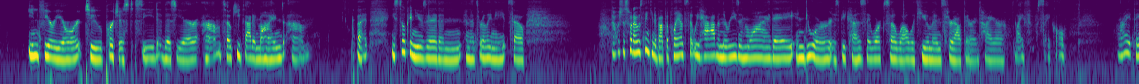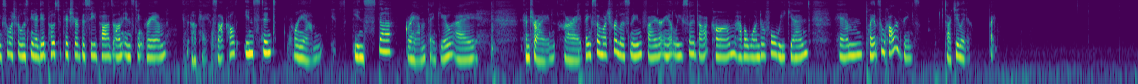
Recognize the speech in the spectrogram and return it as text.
inferior to purchased seed this year. Um, so keep that in mind. Um, but you still can use it and, and it's really neat. So, that was just what I was thinking about. The plants that we have and the reason why they endure is because they work so well with humans throughout their entire life cycle. All right, thanks so much for listening. I did post a picture of the seed pods on Instagram. Okay, it's not called Instagram, it's Instagram. Thank you. I am trying. All right, thanks so much for listening. FireAuntLisa.com. Have a wonderful weekend and plant some collard greens. Talk to you later.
